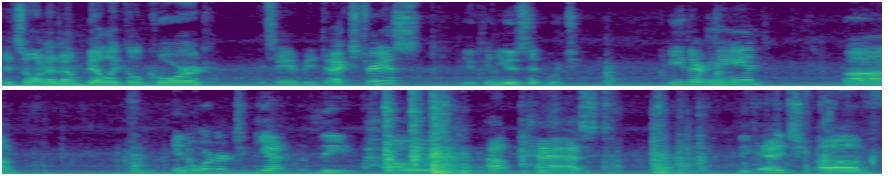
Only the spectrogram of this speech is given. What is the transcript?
It's on an umbilical cord. It's ambidextrous. You can use it with either hand. Um, in order to get the hose out past the edge of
